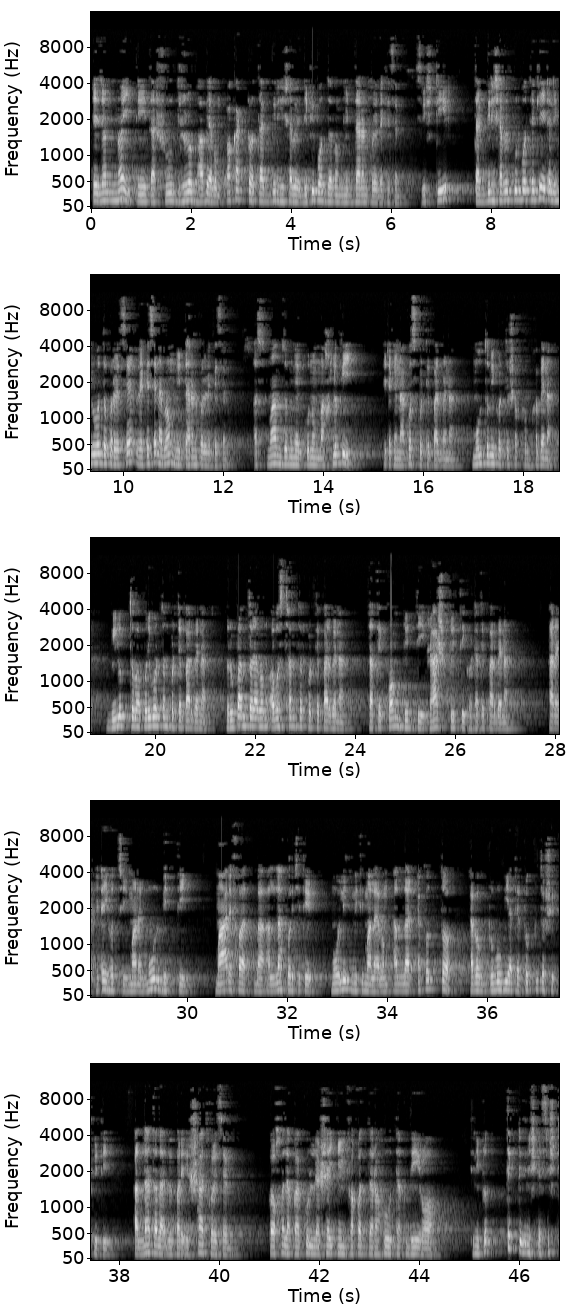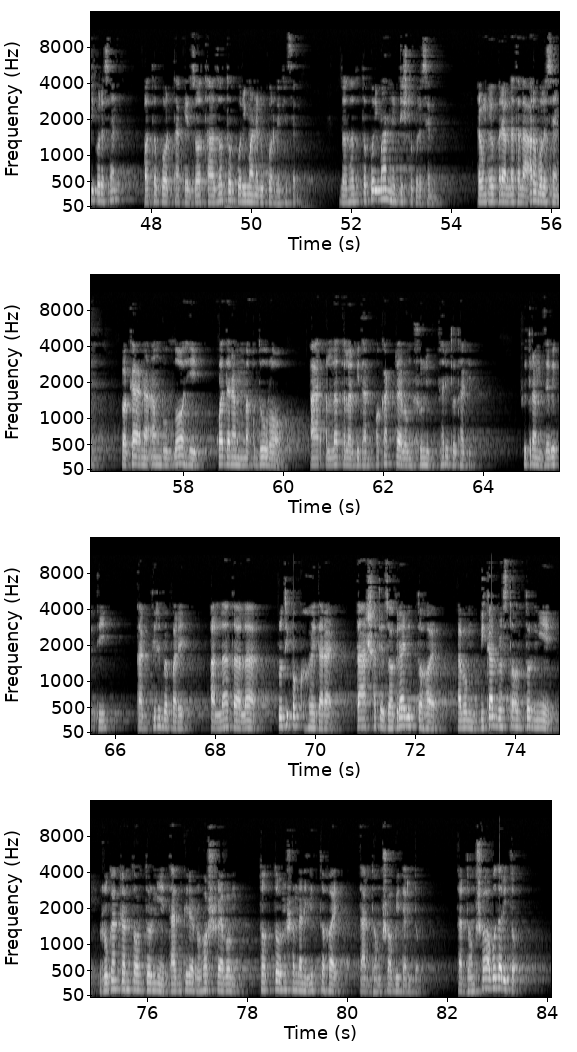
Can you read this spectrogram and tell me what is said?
এজন্যই তিনি তা সুদৃঢ়ভাবে এবং অকাট্য তাকদির হিসাবে লিপিবদ্ধ এবং নির্ধারণ করে রেখেছেন। সৃষ্টির তাকদির হিসাবে পূর্ব থেকে এটা লিপিবদ্ধ করে রেখেছেন এবং নির্ধারণ করে রেখেছেন। আসমান জমিনের কোনো মাখলুকই এটাকে নাকচ করতে পারবে না, মুলতবি করতে সক্ষম হবে না, বিলুপ্ত বা পরিবর্তন করতে পারবে না, রূপান্তর এবং অবস্থান্তর করতে পারবে না। তাতে কম বৃদ্ধি, হ্রাস বৃদ্ধি ঘটাতে পারবে না। আর এটাই হচ্ছে ইমানের মূল ভিত্তি। মারেফাত বা আল্লাহ পরিচিতির মৌলিক নীতিমালা এবং আল্লাহর একত্ব এবং রুবুবিয়াতের প্রকৃত স্বীকৃতি। আল্লাহ তালা ব্যাপারে ইরশাদ করেছেন তিনি প্রত্যেকটি জিনিসকে সৃষ্টি করেছেন, অতপর তাকে যথাযথ পরিমাণের উপর রেখেছেন, যথাযথ পরিমাণ নির্দিষ্ট করেছেন। এবং এ ব্যাপারে আল্লাহ তালা আরও বলেছেন, ওয়াকানা আমরুল্লাহি কদারাম মাকদুর আর আল্লাহ তালার বিধান অকাট্য এবং সুনির্ধারিত থাকে। সুতরাং যে ব্যক্তি তাকদির ব্যাপারে আল্লাহ তালা প্রতিপক্ষ হয়ে দাঁড়ায়, তার সাথে ঝগড়ায় লিপ্ত হয় এবং বিকারগ্রস্ত অন্তর নিয়ে, রোগাক্রান্ত অন্তর নিয়ে তাকদিরের রহস্য এবং তত্ত্ব অনুসন্ধানে লিপ্ত হয়, তার ধ্বংস অবিদারিত। তার ধ্বংস অবদারিত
